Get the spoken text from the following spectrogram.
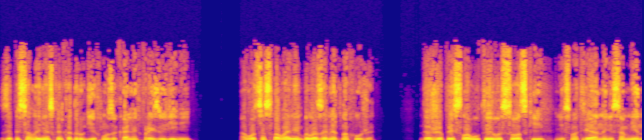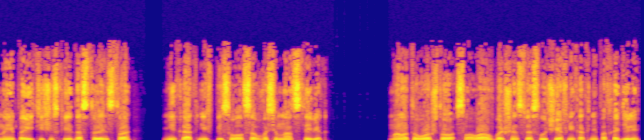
Записал и несколько других музыкальных произведений. А вот со словами было заметно хуже. Даже пресловутый Высоцкий, несмотря на несомненные поэтические достоинства, никак не вписывался в XVIII век. Мало того, что слова в большинстве случаев никак не подходили,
